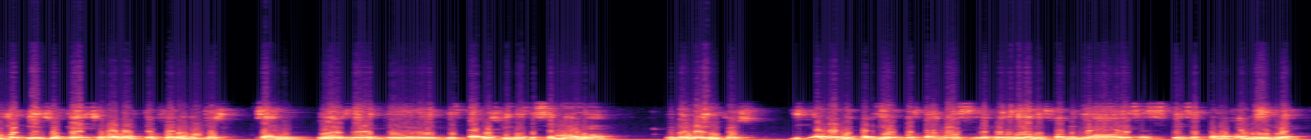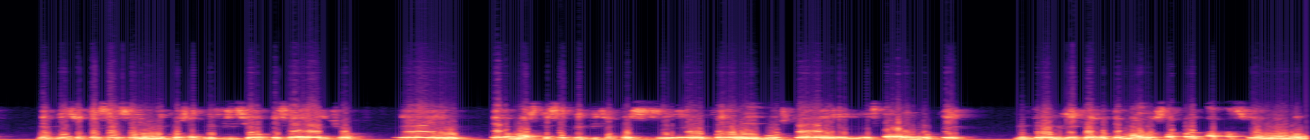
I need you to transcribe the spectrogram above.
Yo pienso que eso, Roberto, fueron muchos años de, de, estar los fines de semana en eventos y haberme perdido, pues tal vez reuniones familiares, asistencias con la familia. Yo pienso que ese es el único sacrificio que se ha hecho Eh, pero más que sacrificio, pues eh, fue un gusto el estar en lo que, un privilegio, lo que más nos apasiona, ¿no?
